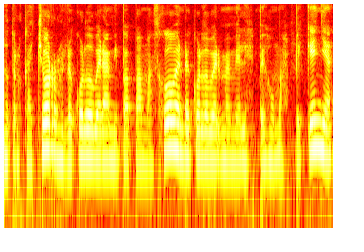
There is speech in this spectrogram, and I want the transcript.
otros cachorros. Recuerdo ver a mi papá más joven. Recuerdo verme a mí el espejo más pequeña.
